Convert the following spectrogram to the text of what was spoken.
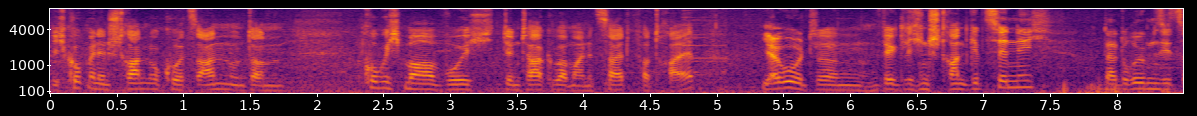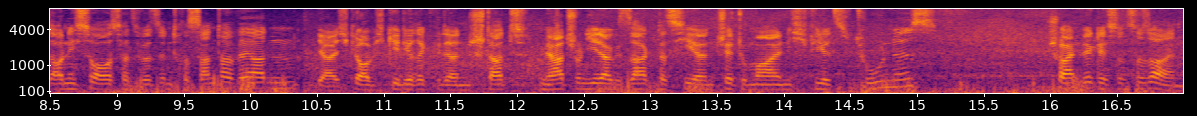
Ich gucke mir den Strand nur kurz an und dann gucke ich mal, wo ich den Tag über meine Zeit vertreibe. Ja gut, ähm, wirklichen Strand gibt es hier nicht. Da drüben sieht es auch nicht so aus, als würde es interessanter werden. Ja, ich glaube, ich gehe direkt wieder in die Stadt. Mir hat schon jeder gesagt, dass hier in Chetumal nicht viel zu tun ist. Scheint wirklich so zu sein.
